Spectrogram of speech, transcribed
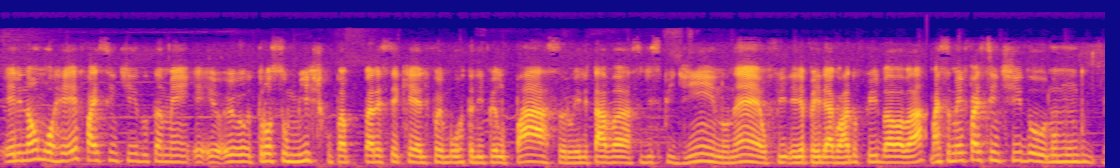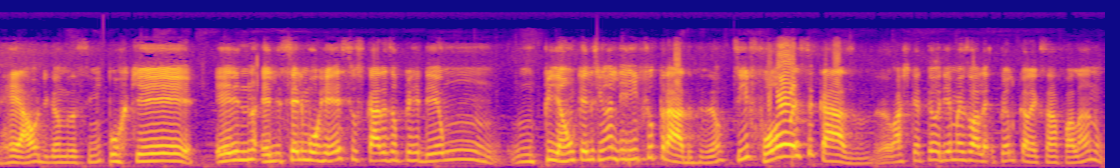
Ele não morrer faz sentido também, eu, eu- eu trouxe o místico pra parecer que ele foi morto ali pelo pássaro, ele tava se despedindo, né, filho, ele ia perder a guarda do filho, blá blá blá blá, mas também faz sentido no mundo real, digamos assim, porque ele, ele, se ele morresse, os caras iam perder um, um peão que eles tinham ali infiltrado, entendeu? Se for esse caso, eu acho que é teoria, mas pelo que o Alex estava falando,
